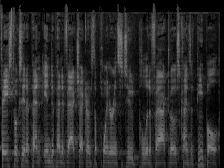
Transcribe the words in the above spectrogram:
Facebook's independent independent fact checkers the Poynter Institute PolitiFact those kinds of people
